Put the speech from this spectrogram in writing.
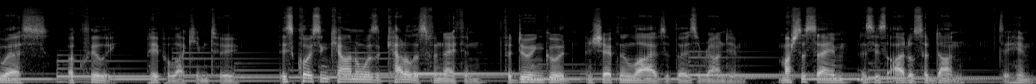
US, but clearly people like him too. This close encounter was a catalyst for Nathan for doing good and shaping the lives of those around him, much the same as his idols had done to him.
